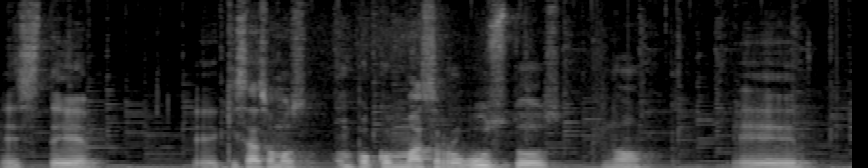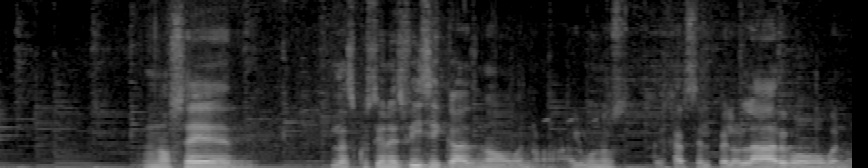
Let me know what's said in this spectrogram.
Este, quizás somos un poco más robustos, ¿no? no sé, las cuestiones físicas, ¿no? Bueno, algunos dejarse el pelo largo, bueno,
